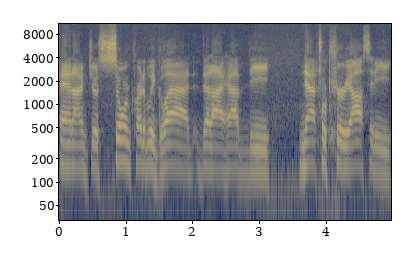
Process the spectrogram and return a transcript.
and I'm just so incredibly glad that I have the natural curiosity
